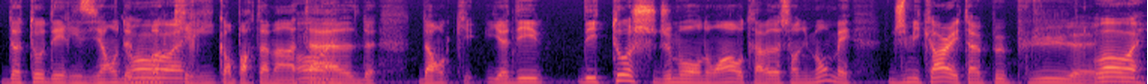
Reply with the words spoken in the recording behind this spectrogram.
d'autodérision, de moquerie comportementale. donc, il y a des des touches d'humour noir au travers de son humour, mais Jimmy Carr est un peu plus. Euh, ouais, ouais.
